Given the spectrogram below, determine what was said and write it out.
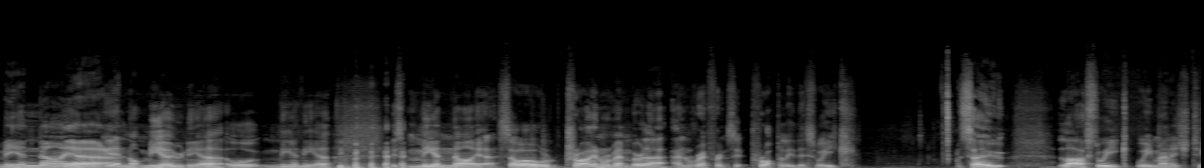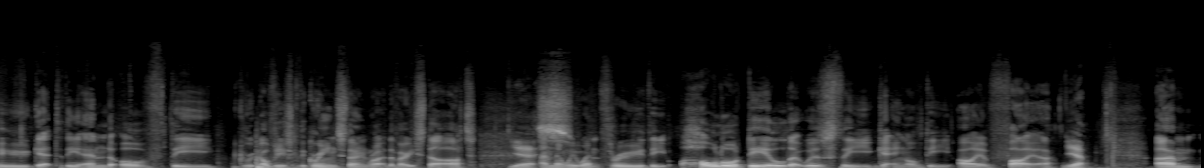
me and Naya. Yeah, not Mionia or Mionia. it's Mianaya. So I will try and remember that and reference it properly this week. So last week we managed to get to the end of the obviously the greenstone right at the very start. Yes. And then we went through the whole ordeal that was the getting of the Eye of Fire. Yep. Um,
